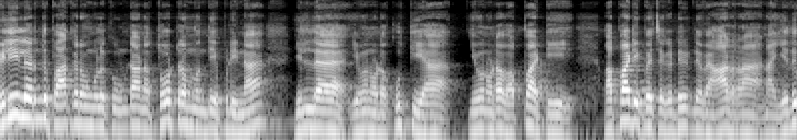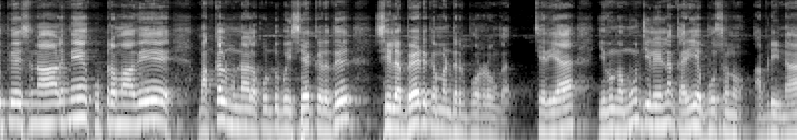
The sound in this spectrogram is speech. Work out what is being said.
வெளியிலேருந்து பார்க்குறவங்களுக்கு உண்டான தோற்றம் வந்து எப்படின்னா இல்லை இவனோட கூத்தியா இவனோட வப்பாட்டி வப்பாட்டி பேச்சை கேட்டுக்கிட்டு இவன் ஆடுறான். நான் எது பேசினாலுமே குற்றமாகவே மக்கள் முன்னால் கொண்டு போய் சேர்க்கறது சில பேடு கமெண்டர் போடுறவங்க. சரியா? இவங்க மூஞ்சிலையெல்லாம் கரியை பூசணும். அப்படின்னா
